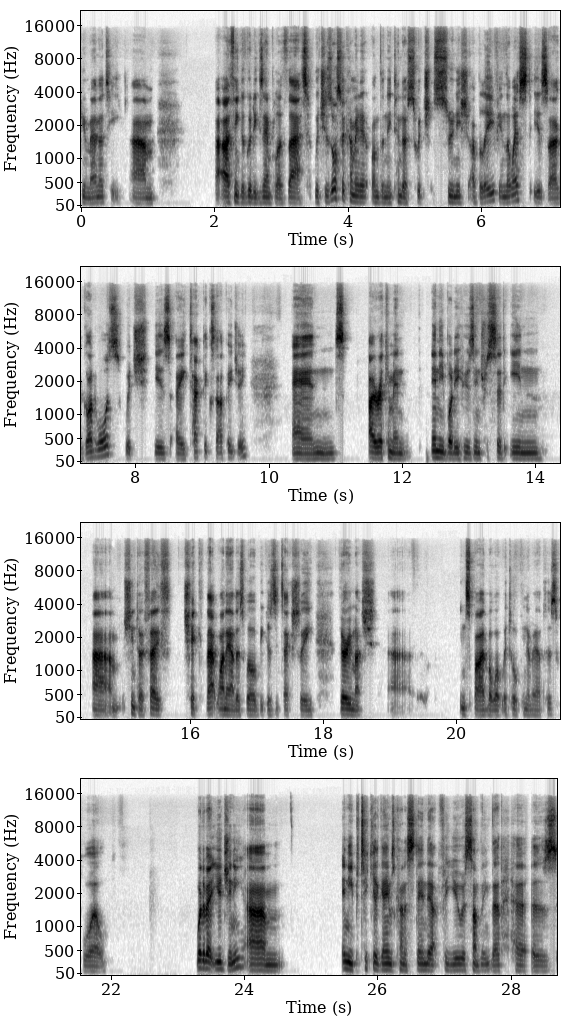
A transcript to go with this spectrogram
humanity. Um, I think a good example of that, which is also coming out on the Nintendo Switch soonish, I believe, in the West, is uh, God Wars, which is a tactics RPG, and I recommend anybody who's interested in um, Shinto faith check that one out as well because it's actually very much uh, inspired by what we're talking about as well. What about you, Ginny? Um, any particular games kind of stand out for you as something that has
